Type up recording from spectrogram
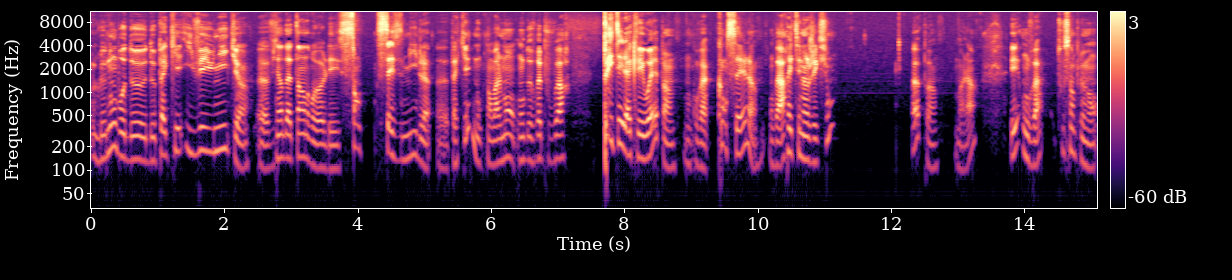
le nombre de, paquets IV uniques euh, vient d'atteindre les 116 000 euh, paquets. Donc normalement, on devrait pouvoir péter la clé web. Donc on va cancel, on va arrêter l'injection. Hop, voilà. Et on va tout simplement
